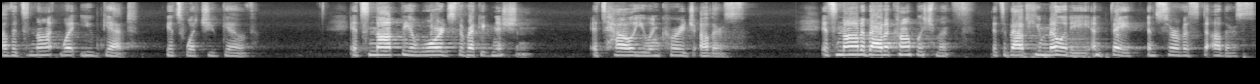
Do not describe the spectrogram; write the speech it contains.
of it's not what you get, it's what you give. It's not the awards, the recognition. It's how you encourage others. It's not about accomplishments. It's about humility and faith and service to others.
